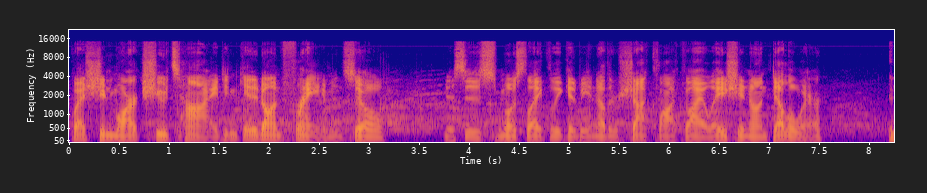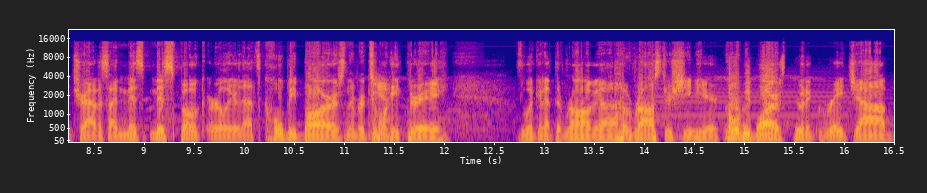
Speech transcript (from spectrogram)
Question mark, shoots high, didn't get it on frame, and so this is most likely going to be another shot clock violation on Delaware. And Travis, I miss, misspoke earlier. That's Colby Bars, number 23. Yeah. Looking at the wrong uh, roster sheet here. Colby Bars doing a great job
